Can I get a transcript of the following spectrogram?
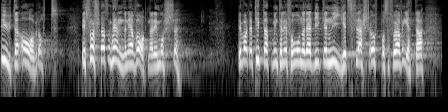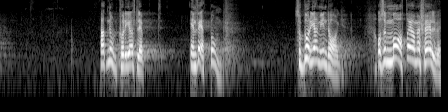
utan avbrott. Det första som hände när jag vaknade i morse, det var att jag tittade på min telefon och där dyker en nyhetsflash upp och så får jag veta att Nordkorea har släppt en vätbomb. Så börjar min dag. Och så matar jag mig själv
